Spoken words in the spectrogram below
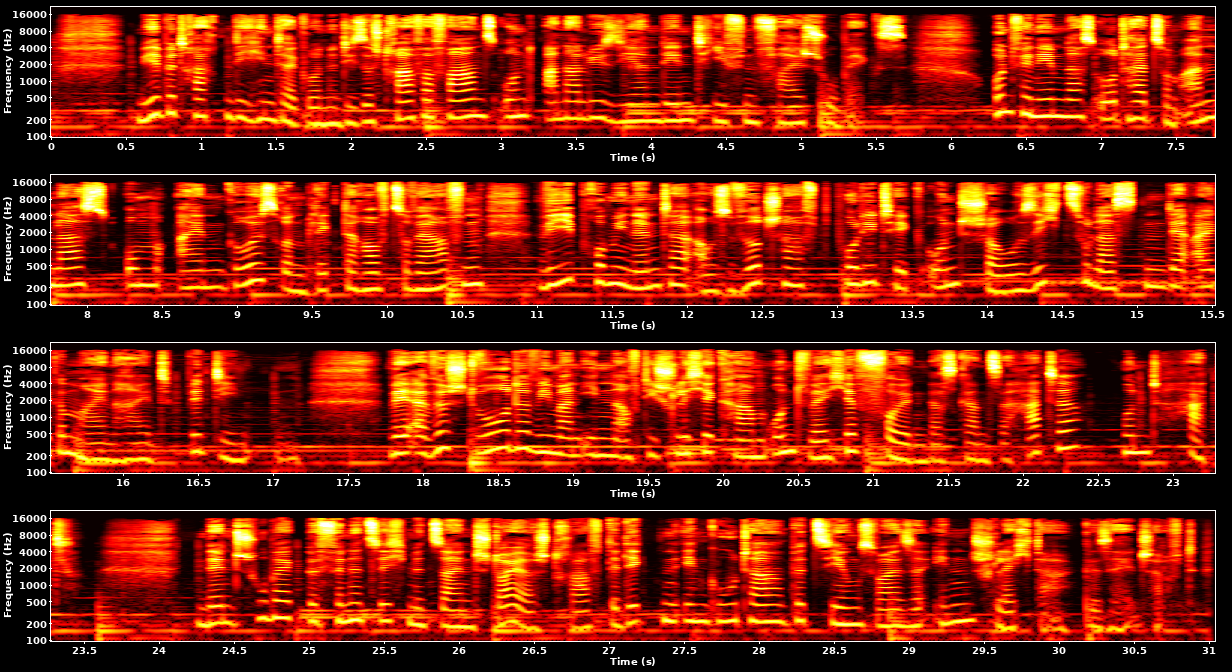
Wir betrachten die Hintergründe dieses Strafverfahrens und analysieren den tiefen Fall Schubecks. Und wir nehmen das Urteil zum Anlass, um einen größeren Blick darauf zu werfen, wie Prominente aus Wirtschaft, Politik und Show sich zulasten der Allgemeinheit bedienten wer erwischt wurde, wie man ihnen auf die Schliche kam und welche Folgen das Ganze hatte und hat. Denn Schubeck befindet sich mit seinen Steuerstrafdelikten in guter bzw. in schlechter Gesellschaft.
